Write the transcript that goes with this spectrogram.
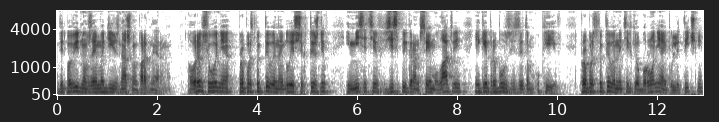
відповідну взаємодію з нашими партнерами. Говорив сьогодні про перспективи найближчих тижнів і місяців зі спікером Сейму Латвії, який прибув з візитом у Київ. Про перспективи не тільки оборонні, а й політичні,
